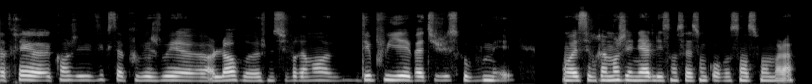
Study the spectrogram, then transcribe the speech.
Après, euh, quand j'ai vu que ça pouvait jouer euh, l'or, je me suis vraiment dépouillée et battue jusqu'au bout. Mais ouais, c'est vraiment génial les sensations qu'on ressent en ce moment-là.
